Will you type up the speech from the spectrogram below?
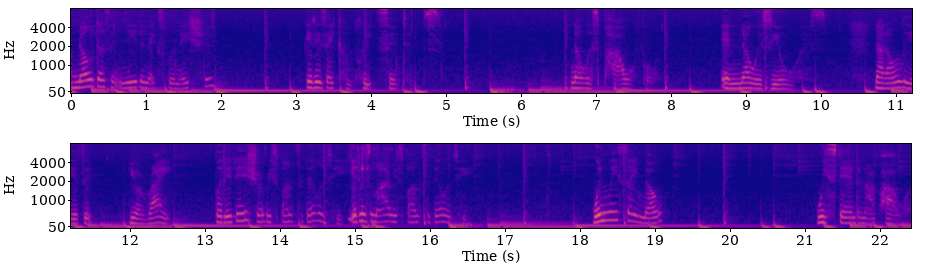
No doesn't need an explanation. It is a complete sentence. No is powerful, and no is yours. Not only is it your right, but it is your responsibility. It is my responsibility. When we say no, we stand in our power.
